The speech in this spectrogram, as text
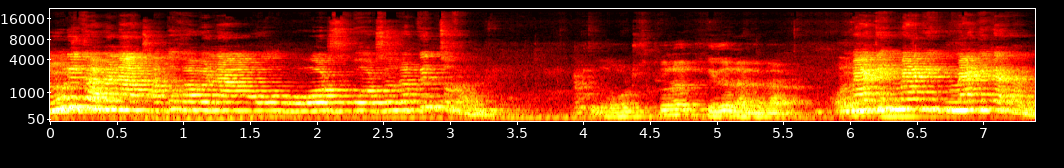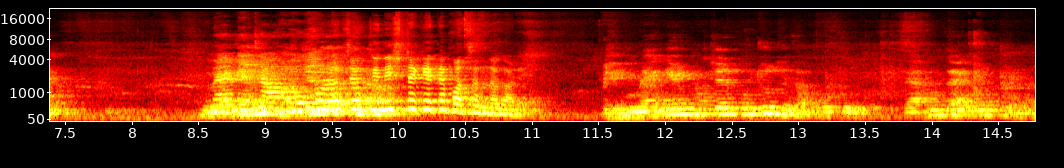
মুড়ি খাবে না ছাতু খাবে না ও ওটস ফোটস ওসব কিচ্ছু খাবে না। ওটস করে খিদে লাগে না। ম্যাগি ম্যাগি ম্যাগিটা খাবে। মুখরোচক জিনিসটা খেতে পছন্দ করে। ম্যাগি আমি প্রচুর খেতাম প্রচুর। এখন তো একদম খেয়ে না।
